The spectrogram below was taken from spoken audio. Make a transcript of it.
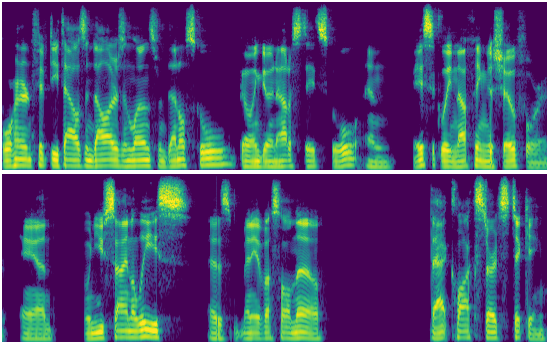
$450,000 in loans from dental school, going to an out of state school, and basically nothing to show for it. And when you sign a lease, as many of us all know, that clock starts ticking.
